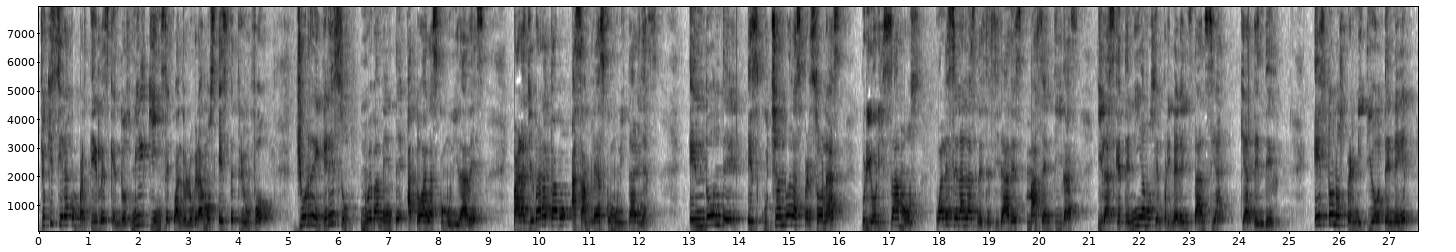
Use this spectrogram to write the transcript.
Yo quisiera compartirles que en 2015, cuando logramos este triunfo, yo regreso nuevamente a todas las comunidades para llevar a cabo asambleas comunitarias, en donde, escuchando a las personas, priorizamos cuáles eran las necesidades más sentidas y las que teníamos en primera instancia que atender. Esto nos permitió tener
